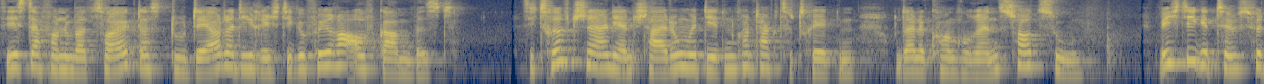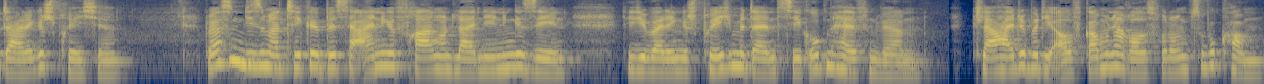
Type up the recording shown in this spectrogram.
Sie ist davon überzeugt, dass du der oder die Richtige für ihre Aufgaben bist. Sie trifft schnell die Entscheidung, mit dir in Kontakt zu treten und deine Konkurrenz schaut zu. Wichtige Tipps für deine Gespräche. Du hast in diesem Artikel bisher einige Fragen und Leitlinien gesehen, die dir bei den Gesprächen mit deinen Zielgruppen helfen werden, Klarheit über die Aufgaben und Herausforderungen zu bekommen.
